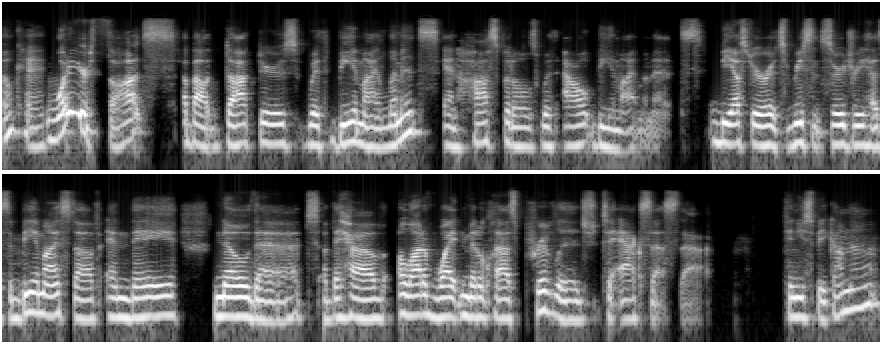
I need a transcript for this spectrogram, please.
Okay. What are your thoughts about doctors with BMI limits and hospitals without BMI limits? Its recent surgery has some BMI stuff, and they know that they have a lot of white and middle class privilege to access that. Can you speak on that?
